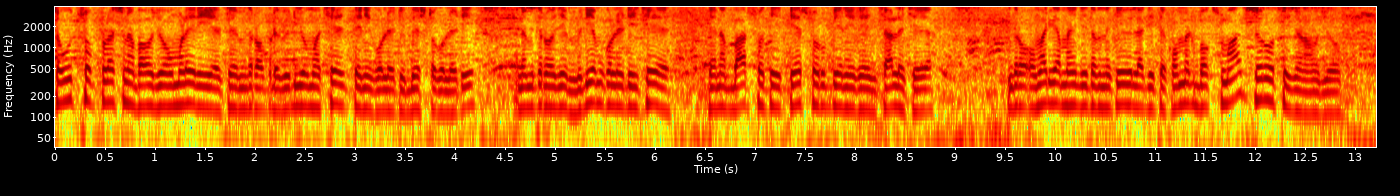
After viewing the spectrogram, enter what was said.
ચૌદસો પ્લસના ભાવ જોવા મળી રહ્યા છે. મિત્રો, આપણે વિડીયોમાં છે જ તેની ક્વોલિટી બેસ્ટ ક્વોલિટી અને મિત્રો, જે મીડિયમ ક્વોલિટી છે, તેના બારસોથી તેરસો રૂપિયાની રેન્જ ચાલે છે. મિત્રો, અમારી આ માહિતી તમને કેવી લાગી તે કોમેન્ટ બોક્સમાં જરૂરથી જણાવજો.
